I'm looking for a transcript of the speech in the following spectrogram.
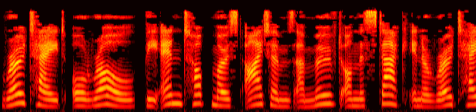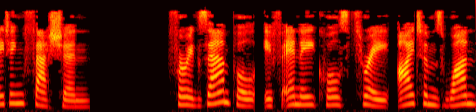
Rotate or roll, the n topmost items are moved on the stack in a rotating fashion. For example, if n equals 3, items 1,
